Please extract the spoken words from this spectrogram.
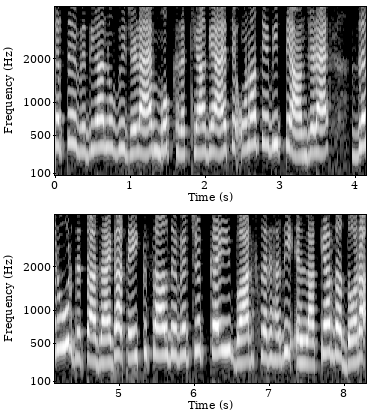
ਗਤੀਵਿਧੀਆਂ ਨੂੰ ਵੀ ਜਿਹੜਾ ਹੈ ਮੁੱਖ ਰੱਖਿਆ ਗਿਆ ਹੈ ਤੇ ਉਹਨਾਂ ਤੇ ਵੀ ਧਿਆਨ ਜਿਹੜਾ ਹੈ ਜ਼ਰੂਰ ਦਿੱਤਾ ਜਾਏਗਾ। ਤੇ ਇੱਕ ਸਾਲ ਦੇ ਵਿੱਚ ਕਈ ਵਾਰ ਸਰਹੱਦੀ ਇਲਾਕਿਆਂ ਦਾ ਦੌਰਾ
